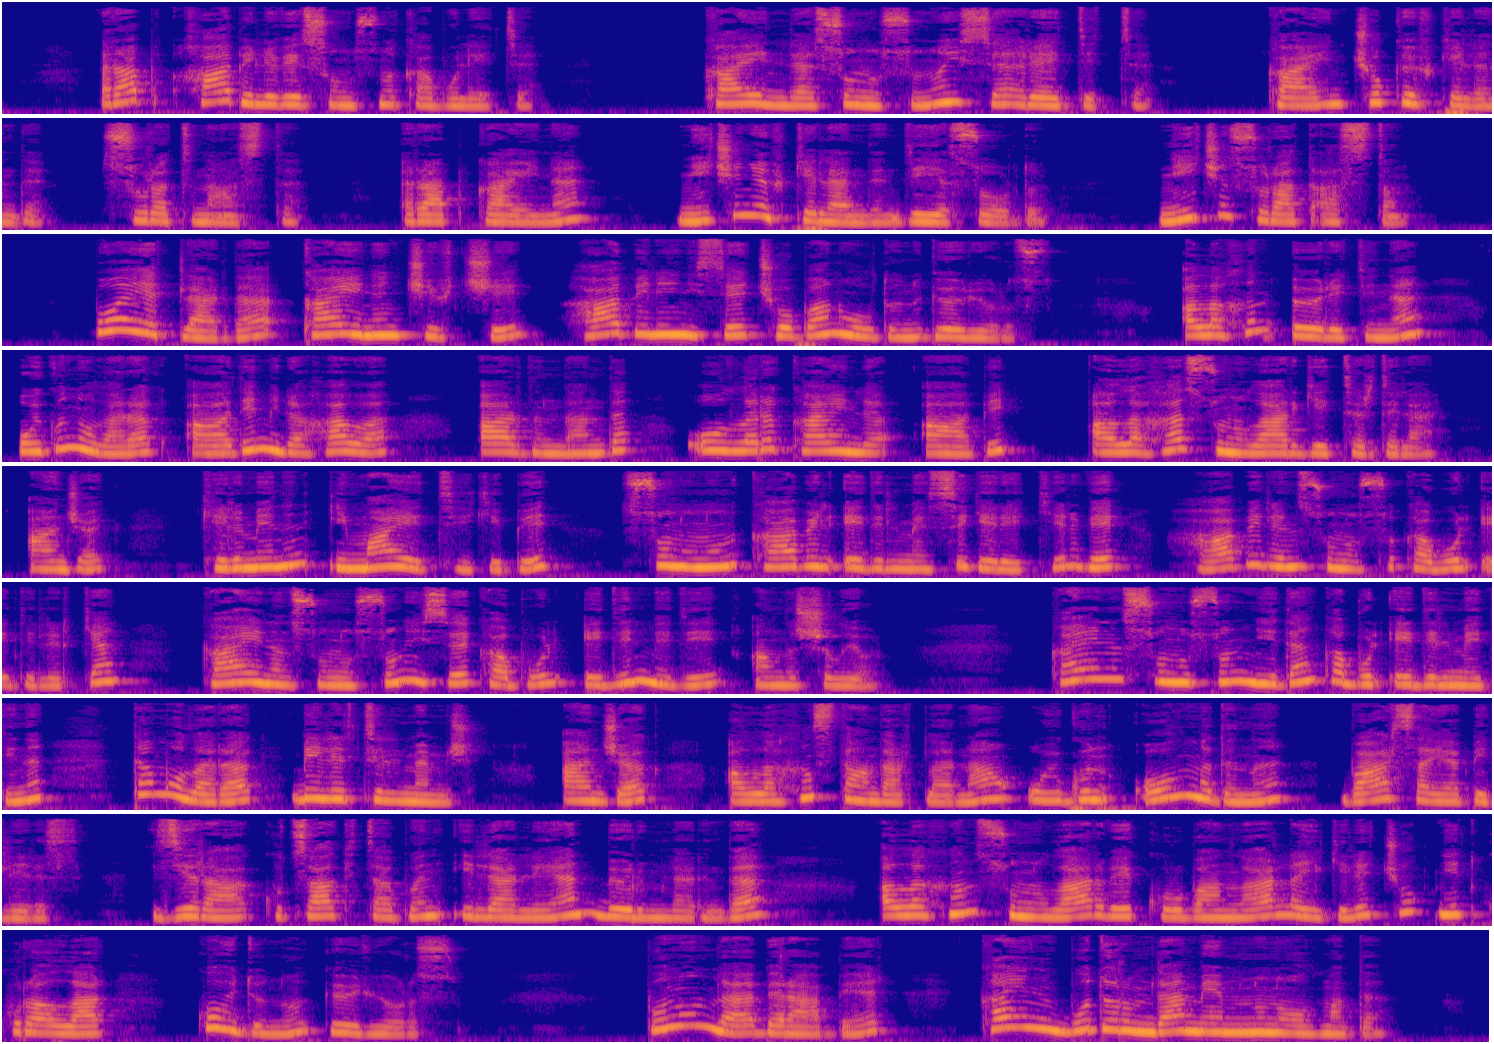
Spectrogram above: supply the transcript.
Rab Habil'i ve sunusunu kabul etti. Kain ile sunusunu ise reddetti. Kain çok öfkelendi, suratını astı. Rab Kain'e niçin öfkelendin diye sordu. Niçin surat astın? Bu ayetlerde Kain'in çiftçi, Habil'in ise çoban olduğunu görüyoruz. Allah'ın öğretine uygun olarak Adem ile Hava ardından da oğulları Kain ile Abil Allah'a sunular getirdiler. Ancak kelimenin ima ettiği gibi sununun kabil edilmesi gerekir ve Habil'in sunusu kabul edilirken Kain'in sunusun ise kabul edilmediği anlaşılıyor. Kain'in sunusun neden kabul edilmediğini tam olarak belirtilmemiş. Ancak Allah'ın standartlarına uygun olmadığını varsayabiliriz. Zira kutsal kitabın ilerleyen bölümlerinde Allah'ın sunular ve kurbanlarla ilgili çok net kurallar koyduğunu görüyoruz. Bununla beraber Kain bu durumda memnun olmadı.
